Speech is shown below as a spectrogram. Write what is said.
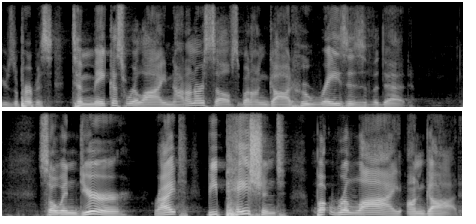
here's the purpose, to make us rely not on ourselves, but on God who raises the dead. So endure, right? Be patient but rely on God.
